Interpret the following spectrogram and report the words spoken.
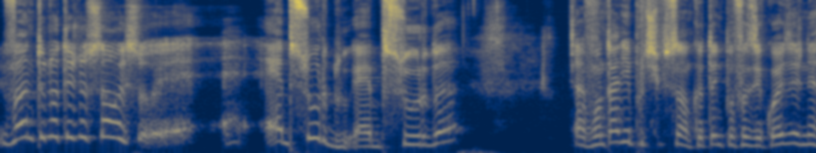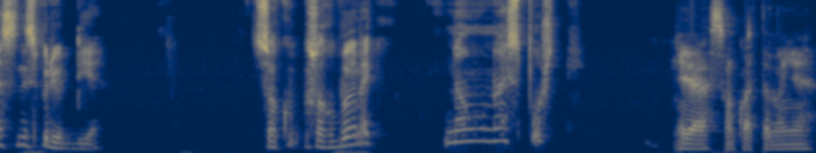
Van, tu não tens noção. Isso é, é- é absurdo. É absurda a vontade e a percepção que eu tenho para fazer coisas nesse, nesse período de dia. Só que, só que o problema é que não, não é suposto. Yeah, são 4 da manhã.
